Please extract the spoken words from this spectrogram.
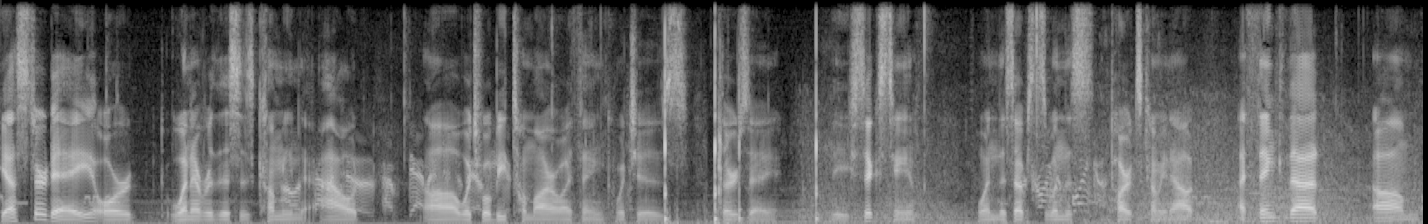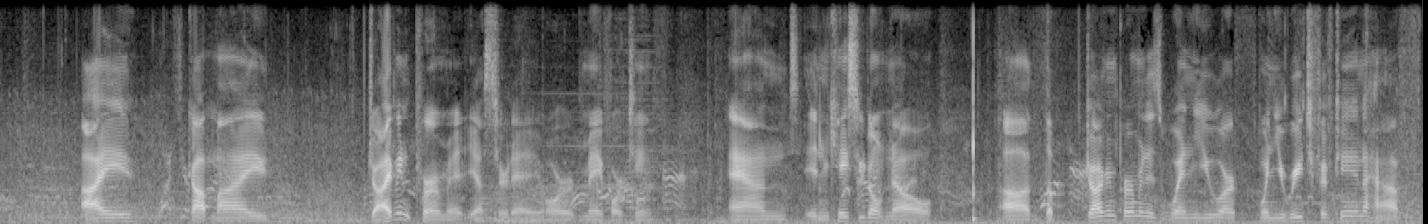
yesterday or whenever this is coming out, uh, which will be tomorrow, I think, which is Thursday, the 16th when this episode, when this part's coming out. I think that um, I got my driving permit yesterday or May 14th. And in case you don't know, uh, the driving permit is when you are when you reach 15 and a half,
